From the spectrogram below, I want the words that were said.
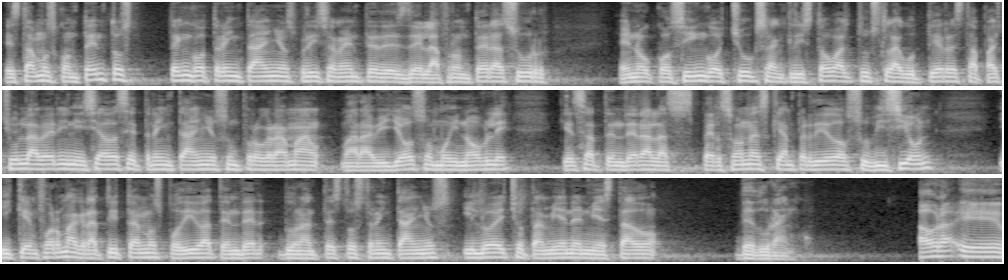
estamos contentos. Tengo 30 años precisamente desde la frontera sur en Ocosingo, Chuc, San Cristóbal, Tuxtla Gutiérrez, Tapachula, haber iniciado hace 30 años un programa maravilloso, muy noble, que es atender a las personas que han perdido su visión y que en forma gratuita hemos podido atender durante estos 30 años y lo he hecho también en mi estado de Durango. Ahora, eh,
